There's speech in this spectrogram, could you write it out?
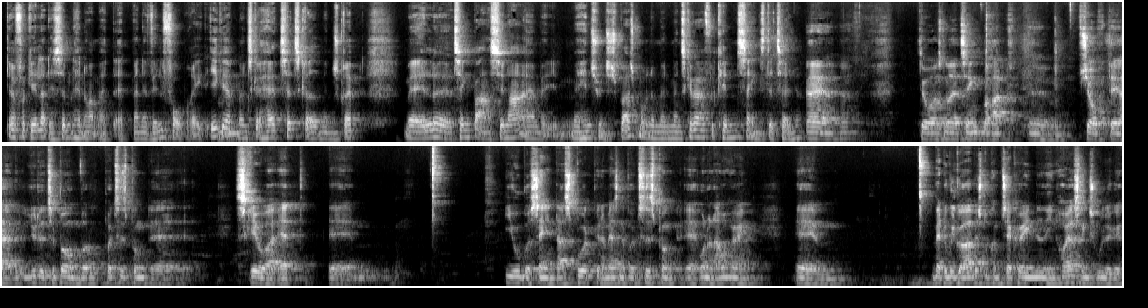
Derfor gælder det simpelthen om, at, at man er velforberedt. Ikke mm. at man skal have et tæt skrevet manuskript med alle tænkbare scenarier med, med hensyn til spørgsmålene, men man skal i hvert fald kende sagens detaljer. Ja, ja, ja. Det var også noget, jeg tænkte var ret øh, sjovt, da jeg lyttede til bogen, hvor du på et tidspunkt øh, skriver, at øh, i ubådssagen, der spurgte Peter Madsen på et tidspunkt øh, under en afhøring, øh, hvad du ville gøre, hvis du kom til at køre ind ned i en højresvingsulykke,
